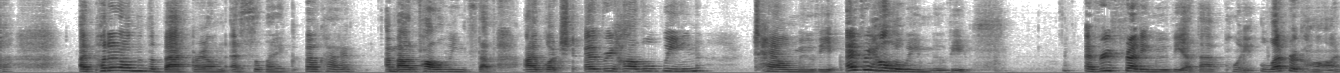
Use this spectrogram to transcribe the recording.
I put it on in the background as to like, okay, I'm out of Halloween stuff. I watched every Halloween town movie, every Halloween movie, every Freddy movie at that point, Leprechaun,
